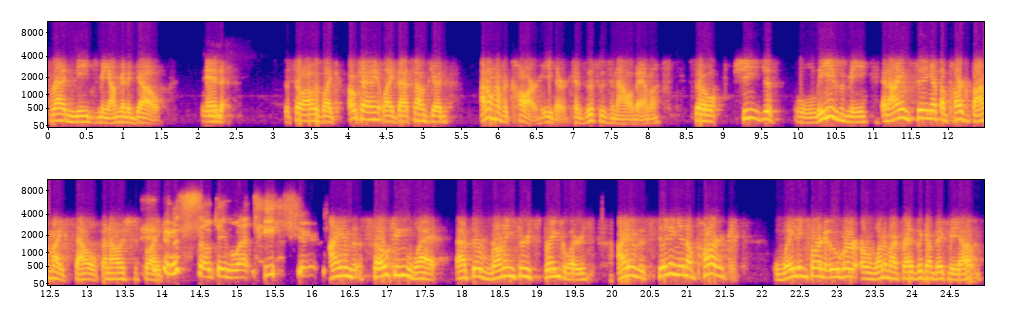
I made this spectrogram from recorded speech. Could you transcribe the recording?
friend needs me. I'm going to go. Mm. And so I was like, okay, like that sounds good. I don't have a car either because this is in Alabama. So she just leaves me and I am sitting at the park by myself. And I was just like, in a soaking wet t shirt. I am soaking wet after running through sprinklers. I am sitting in a park waiting for an Uber or one of my friends to come pick me up.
